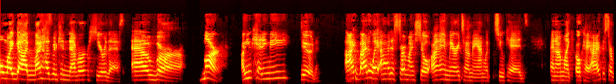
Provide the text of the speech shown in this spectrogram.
Oh my God, my husband can never hear this ever. Mark, are you kidding me? Dude, I, by the way, I had to start my show. I am married to a man with two kids. And I'm like, okay, I have to start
